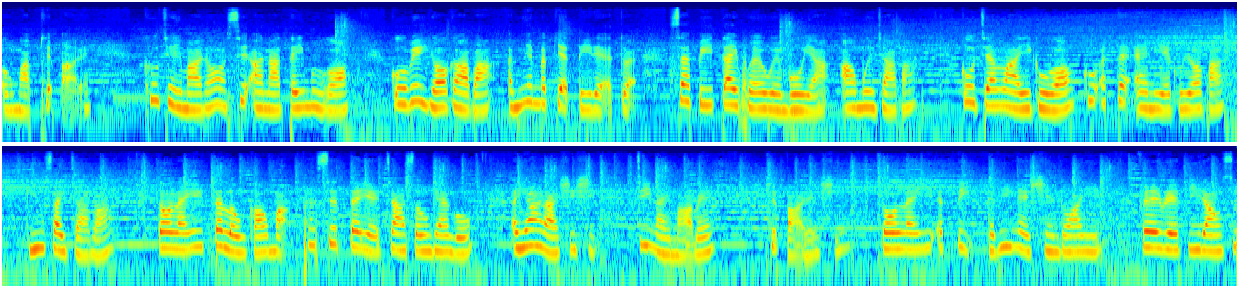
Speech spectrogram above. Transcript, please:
အောင်မှာဖြစ်ပါတယ်ခုချိန်မှာတော့စစ်အာဏာသိမ်းမှုရောကိုဗစ်ရောဂါပါအမြင့်မပြတ်သေးတဲ့အတွက်ဆက်ပြီးတိုက်ပွဲဝင်ဖို့ရအောင်မွေးကြပါကိုကျမ်းမာရေးကိုရောကိုအသက်အန္တရာယ်ကိုရောပါဂယူးဆိုင်ကြပါ တော်လန်ရေးတက်လုံကောင်းမှဖက်စစ်တက်ရဲ့ကြာဆုံးခန်းကို အရသာရှိရှိကြည်နိုင်မှာပဲဖြစ်ပါတယ်ရှင်တော်လန်ရေးအသည့်တတိနဲ့ရှင်သွားရင်ဖေရယ်ပြည်တော်စု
